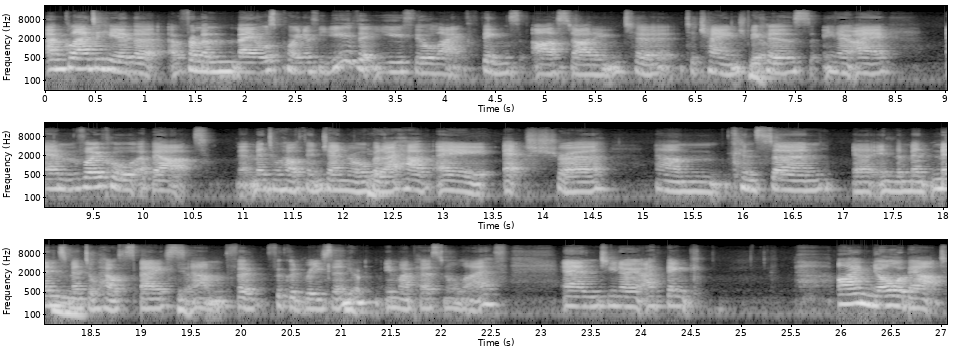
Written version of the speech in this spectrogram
I'm glad to hear that uh, from a male's point of view that you feel like things are starting to to change Yeah. because you know I am vocal about uh, mental health in general, but I have a extra um, concern uh, in the men, men's mental health space Mm. Yeah. um, for for good reason in my personal life, and you know I think I know about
